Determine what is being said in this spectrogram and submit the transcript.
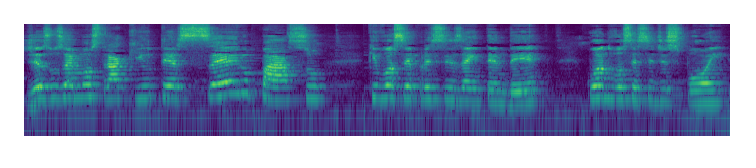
Jesus vai mostrar aqui o terceiro passo que você precisa entender quando você se dispõe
